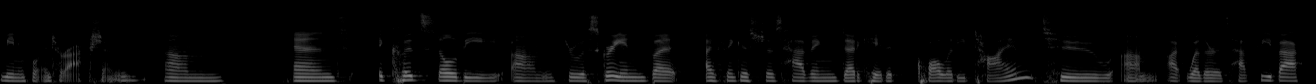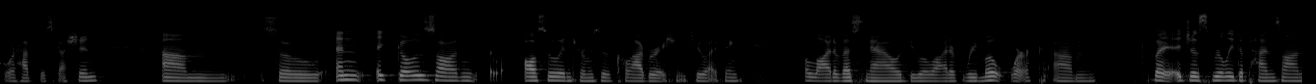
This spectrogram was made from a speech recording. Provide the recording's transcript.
meaningful interaction? Um, and it could still be um, through a screen, but I think it's just having dedicated quality time to uh, whether it's have feedback or have discussion. So, and it goes on also in terms of collaboration too. I think a lot of us now do a lot of remote work, um, but it just really depends on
